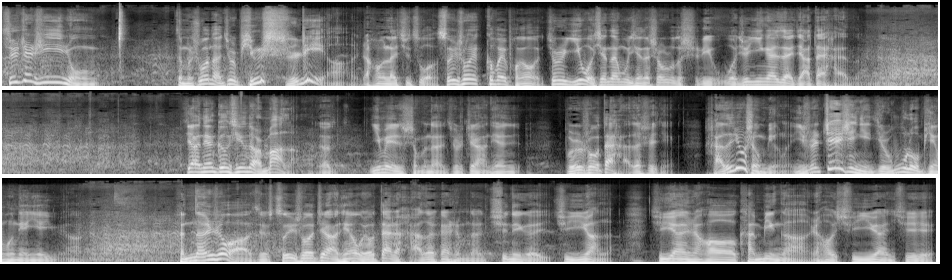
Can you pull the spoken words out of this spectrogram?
其实这是一种怎么说呢？就是凭实力啊，然后来去做。所以说，各位朋友，就是以我现在目前的收入的实力，我就应该在家带孩子。这两天更新有点慢了，呃，因为什么呢？就是这两天不是说带孩子的事情。孩子又生病了，你说这是你就是屋漏偏逢连夜雨啊，很难受啊。就所以说这两天我又带着孩子干什么呢？去那个去医院了，去医院然后看病啊，然后去医院去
